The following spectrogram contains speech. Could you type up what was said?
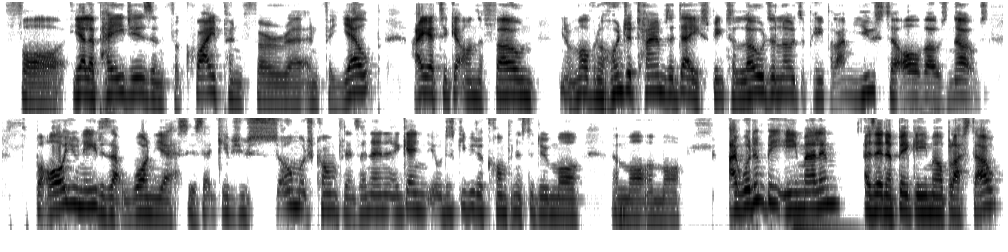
for Yellow Pages and for Qype and for uh, and for Yelp. I had to get on the phone, you know, more than hundred times a day, speak to loads and loads of people. I'm used to all those no's. But all you need is that one yes, is that gives you so much confidence. And then again, it will just give you the confidence to do more and more and more. I wouldn't be emailing as in a big email blast out.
